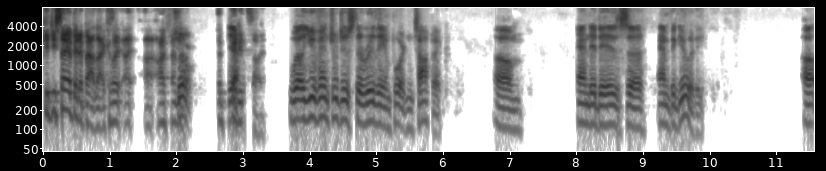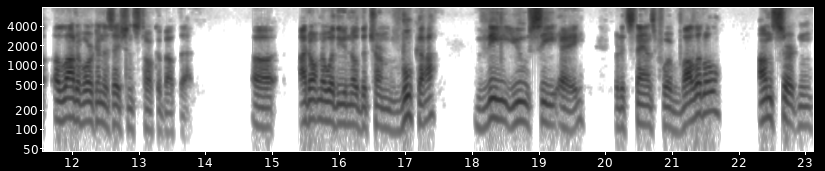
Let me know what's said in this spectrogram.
Could you say a bit about that? Because I, I, I found sure. a good insight. Well, you've introduced a really important topic, um, and it is uh, ambiguity. Uh, a lot of organizations talk about that. Uh, I don't know whether you know the term VUCA, V U C A, but it stands for volatile, uncertain,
